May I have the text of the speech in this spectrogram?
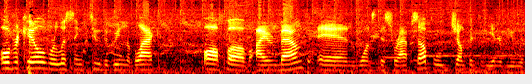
overkill. We're listening to the Green and the Black off of Ironbound, and once this wraps up, we'll jump into the interview with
